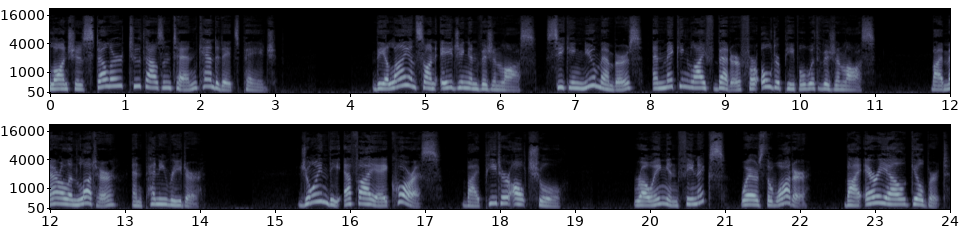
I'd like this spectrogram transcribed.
launches Stellar 2010 Candidates page. The Alliance on Aging and Vision Loss, seeking new members and making life better for older people with vision loss. By Marilyn Lutter and Penny Reeder. Join the FIA Chorus by Peter Altschul. Rowing in Phoenix, Where's the Water? by Ariel Gilbert.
